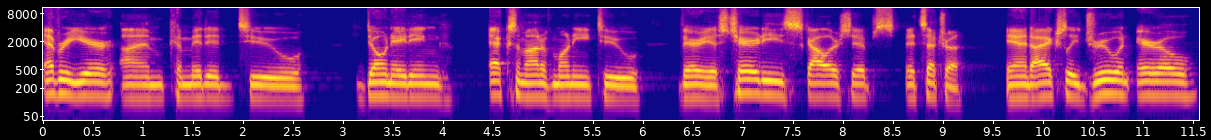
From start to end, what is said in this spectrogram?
every year I'm committed to donating X amount of money to various charities, scholarships, etc. And I actually drew an arrow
